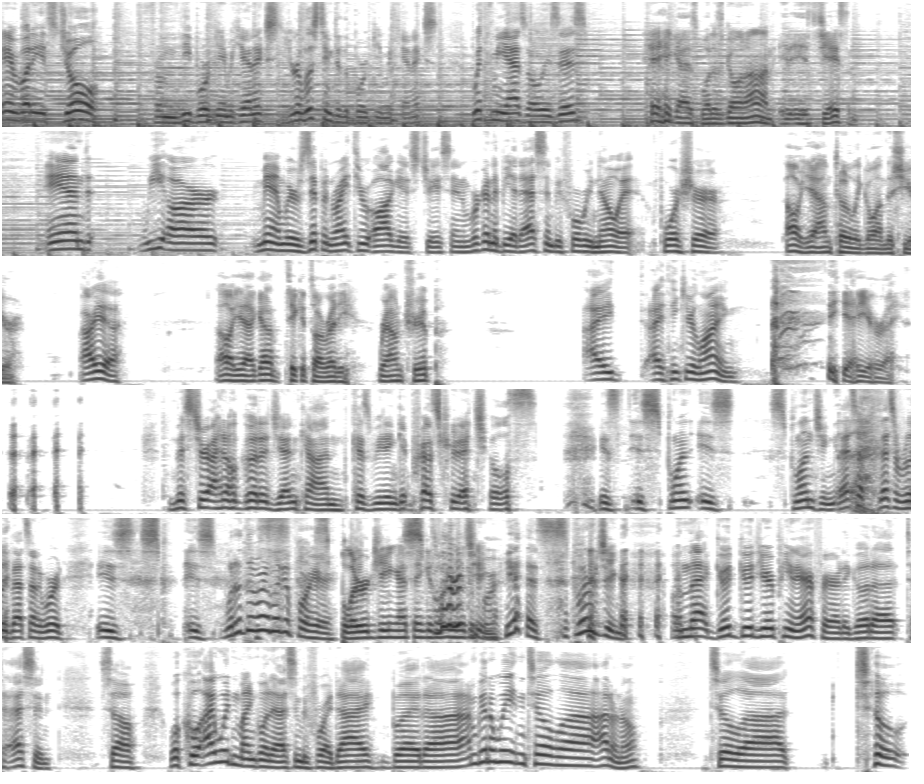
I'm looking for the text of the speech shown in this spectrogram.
Hey, everybody, it's Joel from The Board Game Mechanics. You're listening to The Board Game Mechanics. With me, as always, is. Hey guys, what is going on? It is Jason. And we are. Man, we're zipping right through August, Jason. We're going to be at Essen before we know it, for sure. Oh yeah, I'm totally going this year. Are you? Oh yeah, I got tickets already. Round trip. I I think you're lying. yeah, you're right. Mister, I don't go to Gen Con because we didn't get press credentials. Is is splun is splunging? That's a that's a really bad sounding word. Is is what are the word I'm looking for here? Splurging, I think is what you're looking for. yes, splurging on that good good European airfare to go to to Essen. So, well, cool. I wouldn't mind going to Essen before I die, but uh, I'm gonna wait until uh, I don't know, till uh, till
